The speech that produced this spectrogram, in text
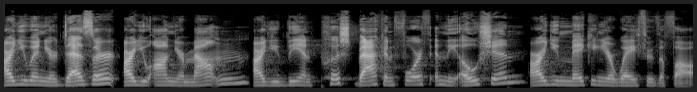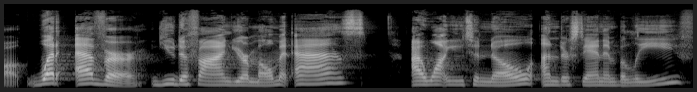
are you in your desert? Are you on your mountain? Are you being pushed back and forth in the ocean? Are you making your way through the fog? Whatever you define your moment as, I want you to know, understand, and believe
